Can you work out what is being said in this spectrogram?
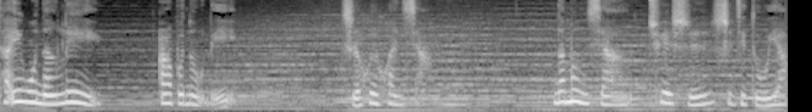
他一无能力，二不努力，只会幻想。那梦想确实是剂毒药。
